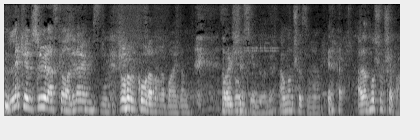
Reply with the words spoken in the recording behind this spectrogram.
Leckeren Schröderskorn, den habe ich am liebsten. und Cola noch dabei dann. Aber ein Schüsschen nur, ne? Aber nur ein Schüssel, ja. Also das muss schon scheppern.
